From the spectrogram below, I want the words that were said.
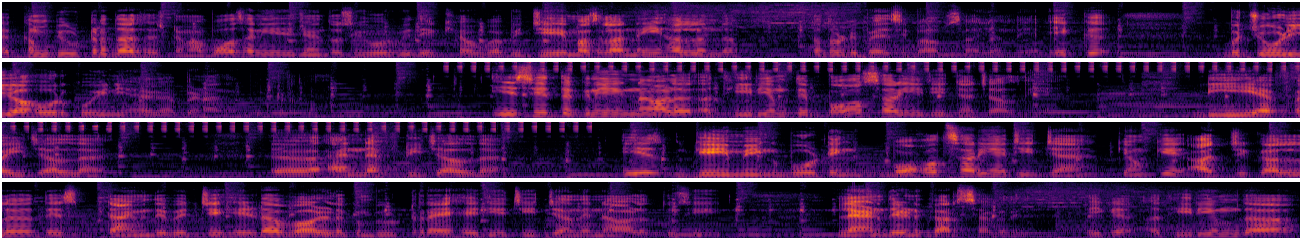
ਇਹ ਕੰਪਿਊਟਰ ਦਾ ਸਿਸਟਮ ਹੈ, ਬਹੁਤ ਸਾਰੀਆਂ ਚੀਜ਼ਾਂ ਤੁਸੀਂ ਹੋਰ ਵੀ ਦੇਖਿਆ ਹੋਊਗਾ ਵੀ ਜੇ ਮਸਲਾ ਨਹੀਂ ਹੱਲ ਹੁੰਦਾ, ਤਾਂ ਤੁਹਾਡੇ ਪੈਸੇ ਵਾਪਸ ਆ ਜਾਂਦੇ ਆ। ਇੱਕ ਵਿਚੋਲੀਆ ਹੋਰ ਕੋਈ ਨਹੀਂ ਹੈਗਾ ਬਿਨਾਂ ਕੰਪਿਊਟਰ ਇਸੇ ਤਕਨੀਕ ਨਾਲ ਅਥੀਰੀਅਮ ਤੇ ਬਹੁਤ ਸਾਰੀਆਂ ਚੀਜ਼ਾਂ ਚੱਲਦੀਆਂ। DEFI ਚੱਲਦਾ ਹੈ NFT ਚੱਲਦਾ ਹੈ। ਇਹ ਗੇਮਿੰਗ ਬੋਟਿੰਗ ਬਹੁਤ ਸਾਰੀਆਂ ਚੀਜ਼ਾਂ ਹੈ, ਕਿਉਂਕਿ ਅੱਜ ਕੱਲ ਦੇ ਟਾਈਮ ਦੇ ਵਿੱਚ ਇਹ ਜਿਹੜਾ ਵਰਲਡ ਕੰਪਿਊਟਰ ਹੈ, ਇਹੋ ਜਿਹੀਆਂ ਚੀਜ਼ਾਂ ਦੇ ਨਾਲ ਤੁਸੀਂ ਲੈਣ ਦੇਣ ਕਰ ਸਕਦੇ ਹੋ, ਠੀਕ ਹੈ? ਅਥੀਰੀਅਮ ਦਾ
